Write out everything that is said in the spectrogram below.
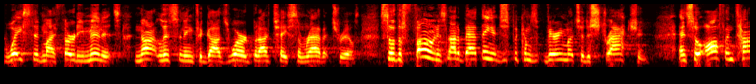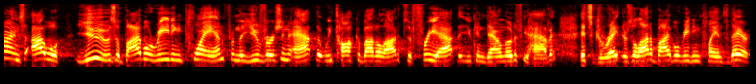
wasted my 30 minutes not listening to God's word, but I've chased some rabbit trails. So the phone is not a bad thing, it just becomes very much a distraction. And so oftentimes I will use a Bible reading plan from the YouVersion app that we talk about a lot. It's a free app that you can download if you haven't. It's great. There's a lot of Bible reading plans plan's there.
